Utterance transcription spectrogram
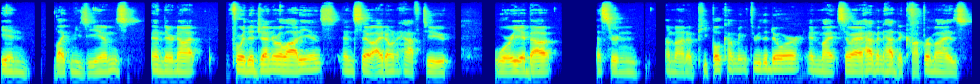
in like museums and they're not for the general audience and so i don't have to worry about a certain amount of people coming through the door and my so i haven't had to compromise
